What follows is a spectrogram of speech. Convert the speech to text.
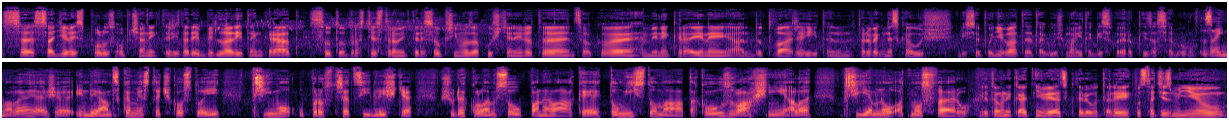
se sadili spolu s občany, kteří tady bydleli tenkrát. Jsou to prostě stromy, které jsou přímo zapuštěny do té celkové mini krajiny a dotvářejí ten prvek. Dneska už, když se podíváte, tak už mají taky svoje roky za sebou. Zajímavé je, že indiánské městečko stojí přímo uprostřed sídliště. Všude kolem jsou paneláky. To místo má takovou zvláštní, ale příjemnou atmosféru. Je to unikátní věc, kterou tady v podstatě zmiňují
